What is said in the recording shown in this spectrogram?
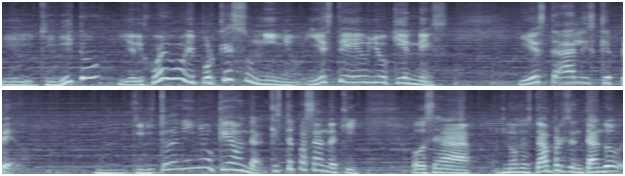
¿y Kirito? ¿Y el juego? ¿Y por qué es un niño? ¿Y este Euyo quién es? ¿Y esta Alice qué pedo? ¿Kirito de niño? ¿Qué onda? ¿Qué está pasando aquí? O sea, nos están presentando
